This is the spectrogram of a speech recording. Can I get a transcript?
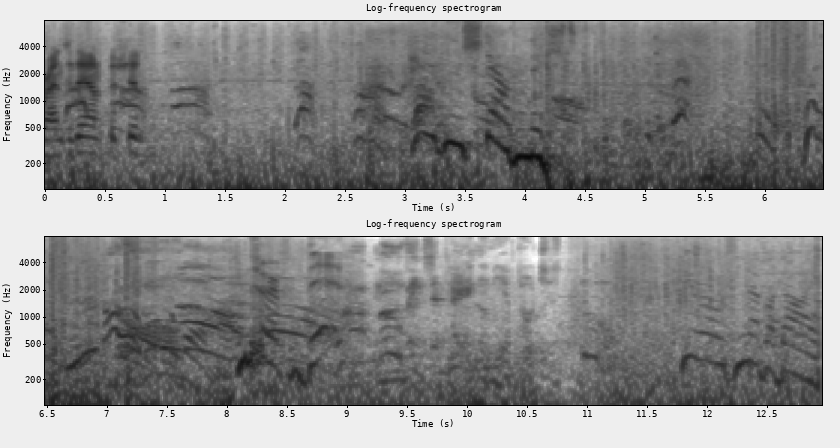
Runs it down, push it. Helden sterben nicht. Nerf this. Moving the pain. Enemy approaches. Heroes never die.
